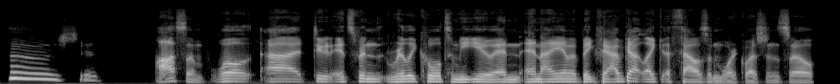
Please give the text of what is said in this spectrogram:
oh shit. Awesome. Well, uh, dude, it's been really cool to meet you, and and I am a big fan. I've got like a thousand more questions, so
